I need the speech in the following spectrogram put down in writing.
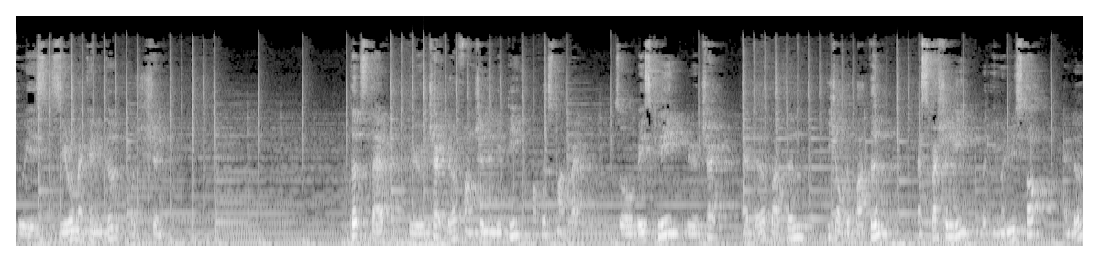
to its zero mechanical position. Third step, we will check the functionality of the smart pad. So basically, we will check at the button, each of the button, especially the emergency stop and the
